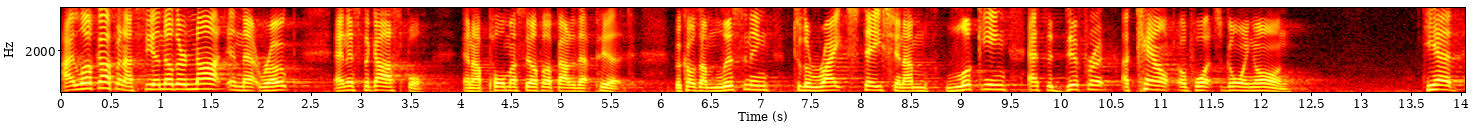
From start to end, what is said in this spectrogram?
I look up and I see another knot in that rope, and it's the gospel. And I pull myself up out of that pit because I'm listening to the right station. I'm looking at the different account of what's going on. He had,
